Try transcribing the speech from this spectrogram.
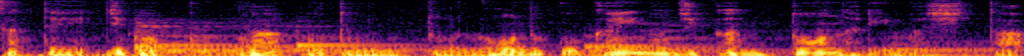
さて時刻は弟朗読会の時間となりました。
